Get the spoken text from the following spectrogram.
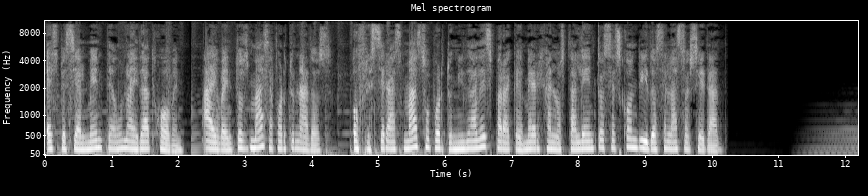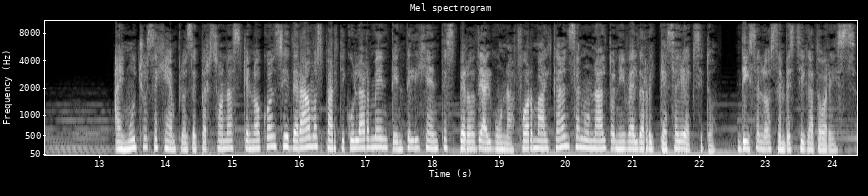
especialmente a una edad joven, a eventos más afortunados, ofrecerás más oportunidades para que emerjan los talentos escondidos en la sociedad. Hay muchos ejemplos de personas que no consideramos particularmente inteligentes pero de alguna forma alcanzan un alto nivel de riqueza y éxito, dicen los investigadores.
